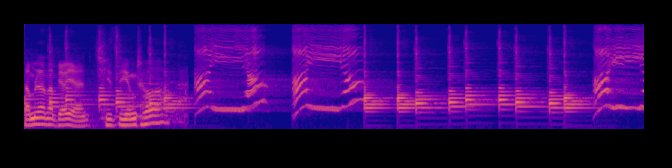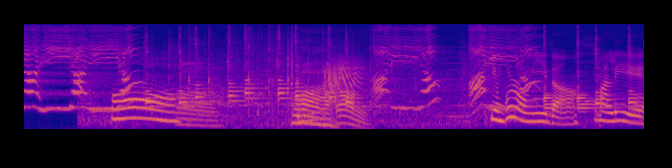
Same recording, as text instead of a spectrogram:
咱们让他表演骑自行车。哦，啊，哇，棒！挺不容易的，玛丽。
